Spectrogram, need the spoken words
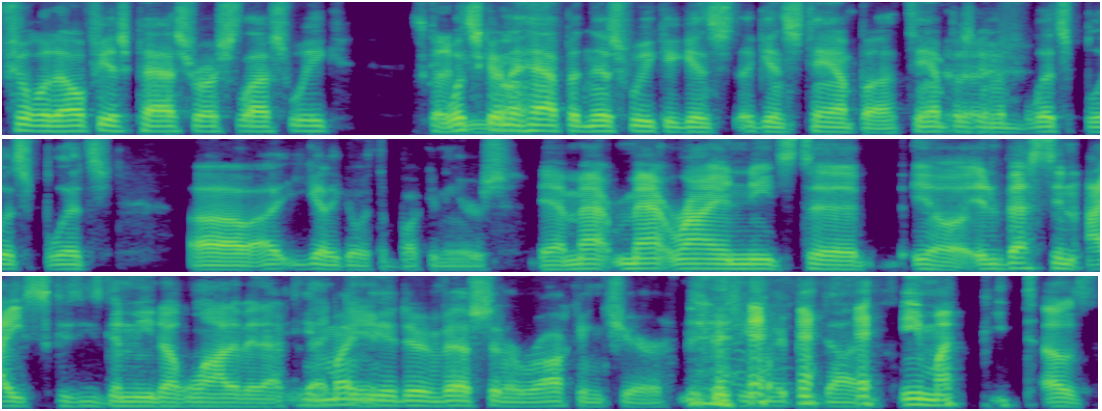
Philadelphia's pass rush last week, gonna what's going to happen this week against against Tampa? Tampa's going to blitz, blitz, blitz. Uh, you got to go with the Buccaneers. Yeah, Matt Matt Ryan needs to you know invest in ice because he's gonna need a lot of it after He might game. need to invest in a rocking chair because he might be done. he might be toast.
